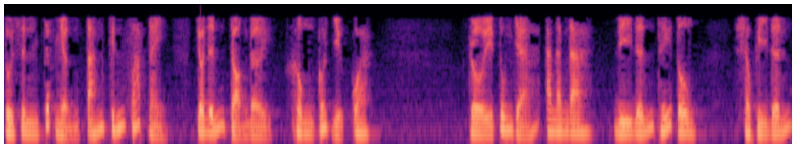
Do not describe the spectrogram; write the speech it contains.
tôi xin chấp nhận tám kính pháp này cho đến trọn đời không có vượt qua. Rồi tôn giả Ananda đi đến Thế Tôn. Sau khi đến,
